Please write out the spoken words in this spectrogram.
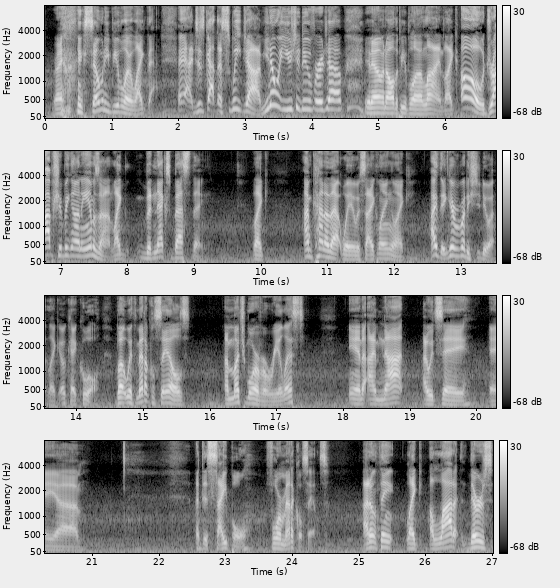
right? Like so many people are like that. Hey, I just got this sweet job. You know what you should do for a job? You know, and all the people online like, "Oh, drop shipping on Amazon." Like the next best thing. Like I'm kind of that way with cycling. Like I think everybody should do it. Like, okay, cool. But with medical sales, I'm much more of a realist and I'm not I would say a uh, a disciple for medical sales. I don't think like a lot of there's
